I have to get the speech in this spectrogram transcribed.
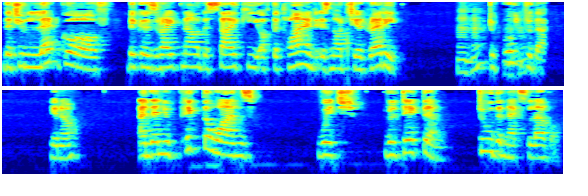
that you let go of because right now the psyche of the client is not yet ready mm-hmm. to go mm-hmm. into that, you know, and then you pick the ones which will take them to the next level.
